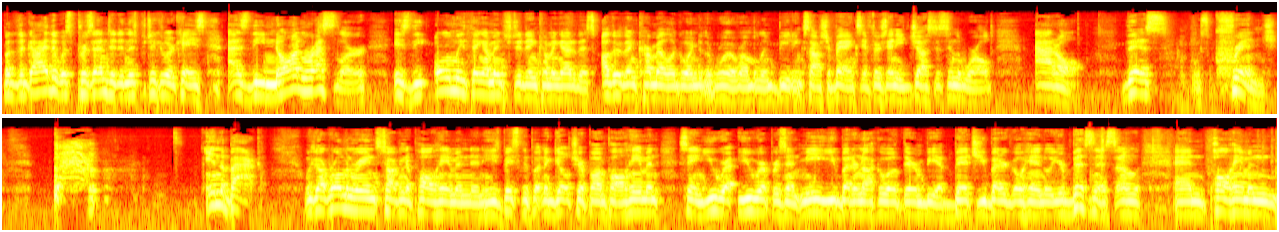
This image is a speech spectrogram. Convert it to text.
But the guy that was presented in this particular case as the non wrestler is the only thing I'm interested in coming out of this, other than Carmella going to the Royal Rumble and beating Sasha Banks, if there's any justice in the world at all. This was cringe. in the back, we got Roman Reigns talking to Paul Heyman, and he's basically putting a guilt trip on Paul Heyman, saying, "You re- you represent me. You better not go out there and be a bitch. You better go handle your business." And, and Paul Heyman,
